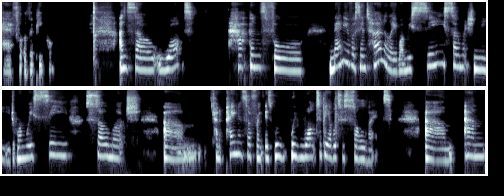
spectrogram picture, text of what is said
care for other people. And so, what happens for many of us internally when we see so much need, when we see so much um, kind of pain and suffering, is we, we want to be able to solve it. Um, and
